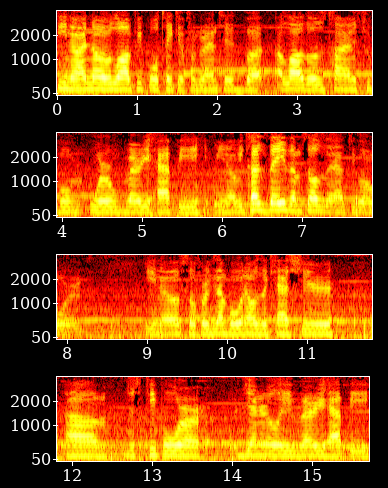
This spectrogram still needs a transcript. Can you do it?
you know, I know a lot of people take it for granted, but a lot of those times people were very happy, you know, because they themselves didn't have to go to work. You know, so for example, when I was a cashier, um, just people were generally very happy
